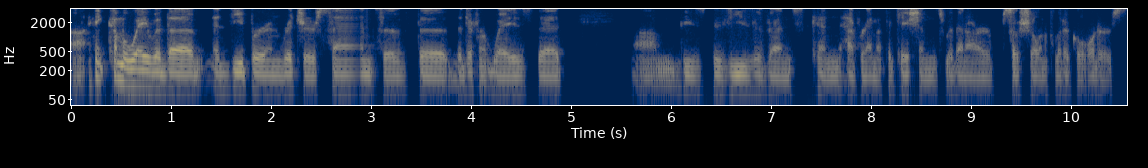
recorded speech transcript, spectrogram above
uh, I think come away with a, a, deeper and richer sense of the, the different ways that um, these disease events can have ramifications within our social and political orders.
